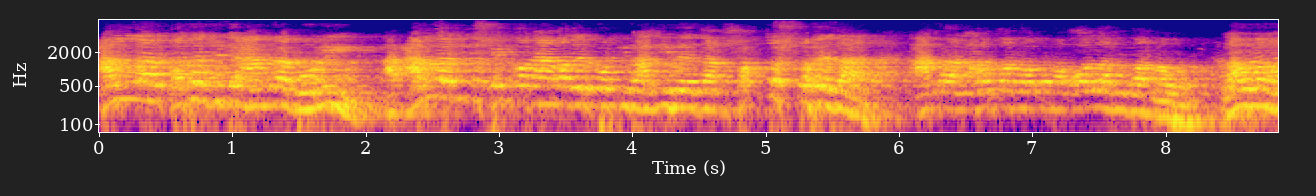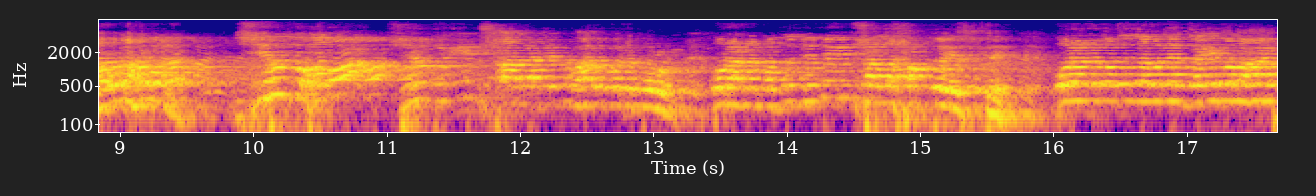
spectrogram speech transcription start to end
আল্লাহর কথা যদি আমরা বলি, আর আল্লাহ যদি সেই কথা আমাদের প্রতি রাজি হয়ে যান, সন্তুষ্ট হয়ে যান, আমরা লাভবান হব না অলাভবান হব? লাভবান হব না হব না? যেহেতু হব, সেহেতু ইনশাআল্লাহ একটু ভালো করে পড়ুন। কোরআনের মধ্যে যেহেতু ইনশাআল্লাহ শব্দ এসছে, কোরআনের মধ্যে যেমন এক জায়গায় বলা হয়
